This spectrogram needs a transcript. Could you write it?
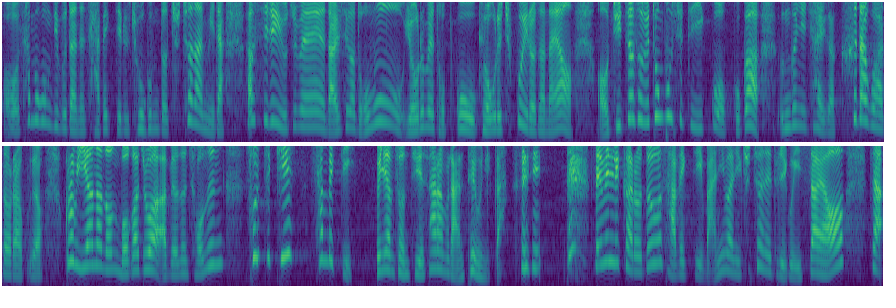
어, 350D보다는 400D를 조금 더 추천합니다. 확실히 요즘에 날씨가 너무 여름에 덥고 겨울에 춥고 이러잖아요. 어, 뒷좌석에 통풍 시트 있고 없고가 은근히 차이가 크다고 하더라고요. 그럼 이하나 넌 뭐가 좋아? 하면은 저는 솔직히 300D. 왜냐면 전 뒤에 사람을 안 태우니까. 패밀리카로도 400D 많이 많이 추천해 드리고 있어요. 자,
